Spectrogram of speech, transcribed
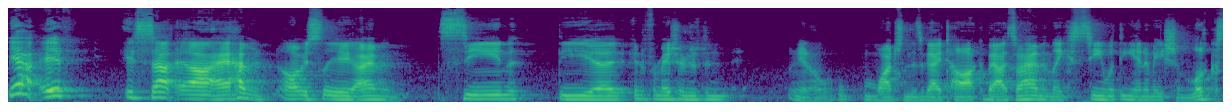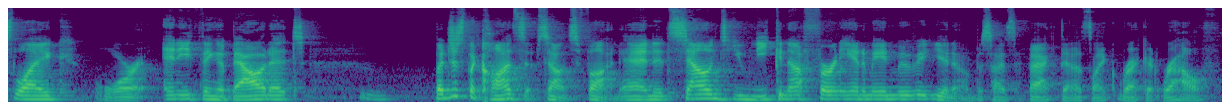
Yeah, if it's not, uh, I haven't obviously I haven't seen the uh, information. I've Just been you know watching this guy talk about, it, so I haven't like seen what the animation looks like or anything about it. But just the concept sounds fun, and it sounds unique enough for an animated movie. You know, besides the fact that it's like Wreck It Ralph.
